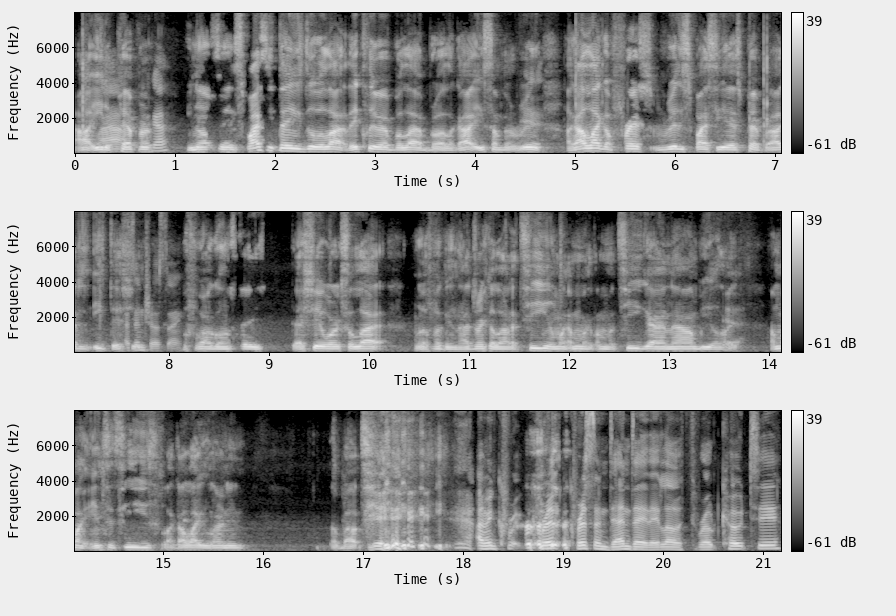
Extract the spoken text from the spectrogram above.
I'll eat Wow, a pepper. okay. You know what I'm saying? Spicy things do a lot. They clear up a lot, bro. Like I eat something Yeah. like I like a fresh, really spicy ass pepper. I just eat that That's shit interesting. before I go on stage. That shit works a lot. Motherfucking, I drink a lot of tea. I'm like, I'm a, I'm a tea guy now. I'm be like, Yeah. I'm like into teas. Like I like learning about tea. I mean, Chris, Chris, and Dende, they love throat coat tea.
